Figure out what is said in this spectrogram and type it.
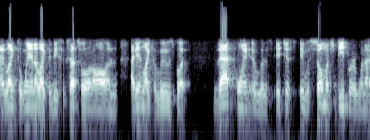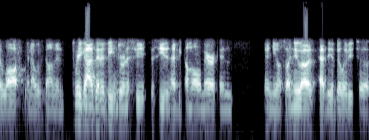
I like to win. I like to be successful and all, and I didn't like to lose. But that point, it was it just it was so much deeper when I lost and I was done. And three guys that had beaten during the, se- the season had become all Americans, and you know, so I knew I was, had the ability to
